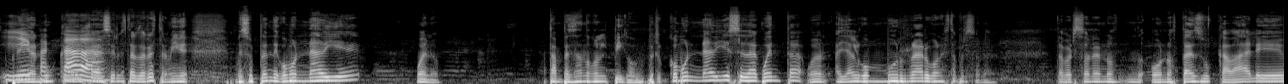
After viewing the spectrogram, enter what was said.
Y ella nunca deja de ser extraterrestre. A mí me, me sorprende cómo nadie, bueno, están pensando con el pico, pero cómo nadie se da cuenta, bueno, hay algo muy raro con esta persona. Esta persona no, no- o no está en sus cabales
